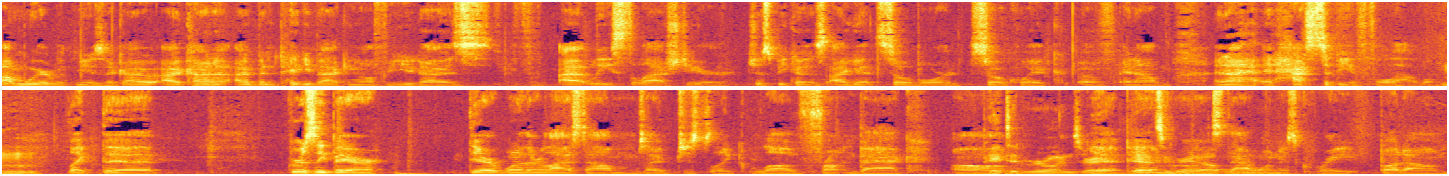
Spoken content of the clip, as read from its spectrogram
I'm weird with music. I I kind of I've been piggybacking off of you guys for at least the last year, just because I get so bored so quick of an album, and I it has to be a full album. Mm. Like the Grizzly Bear, they're one of their last albums. I just like love front and back. Um, Painted Ruins, right? yeah, Yeah, it's a Painted great Ruins, album. That one is great, but um,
